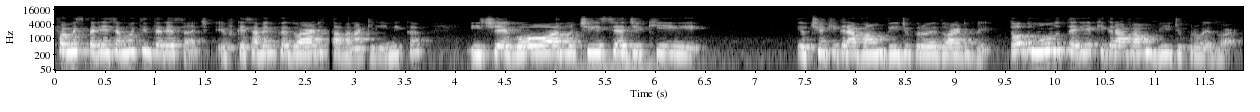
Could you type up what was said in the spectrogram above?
foi uma experiência muito interessante. Eu fiquei sabendo que o Eduardo estava na clínica e chegou a notícia de que eu tinha que gravar um vídeo para o Eduardo ver. Todo mundo teria que gravar um vídeo para o Eduardo.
